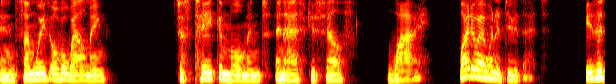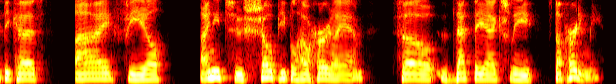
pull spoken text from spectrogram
and in some ways overwhelming, just take a moment and ask yourself, why? Why do I want to do that? Is it because I feel I need to show people how hurt I am so that they actually stop hurting me.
